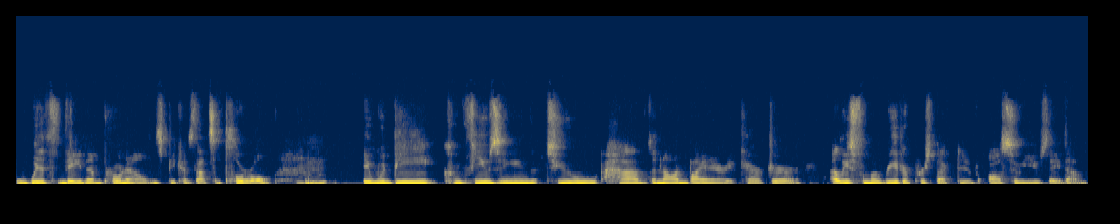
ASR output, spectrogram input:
with they them pronouns because that's a plural, Mhm. it would be confusing to have the non-binary character, at least from a reader perspective, also use they them.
